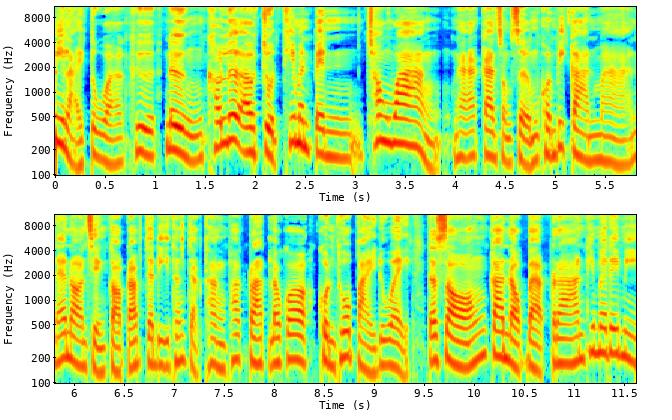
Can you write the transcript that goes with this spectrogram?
มีหลายตัวคือ 1. เขาเลือกเอาจุดที่มันเป็นช่องว่างนะการส่งเสริมคนพิการมา แน่นอนเสียงตอบรับจะดีทั้งจากทางภาครัฐ แล้วก็คนทั่วไปด้วย แต่ 2. การออกแบบร้านที่ไม่ได้มี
